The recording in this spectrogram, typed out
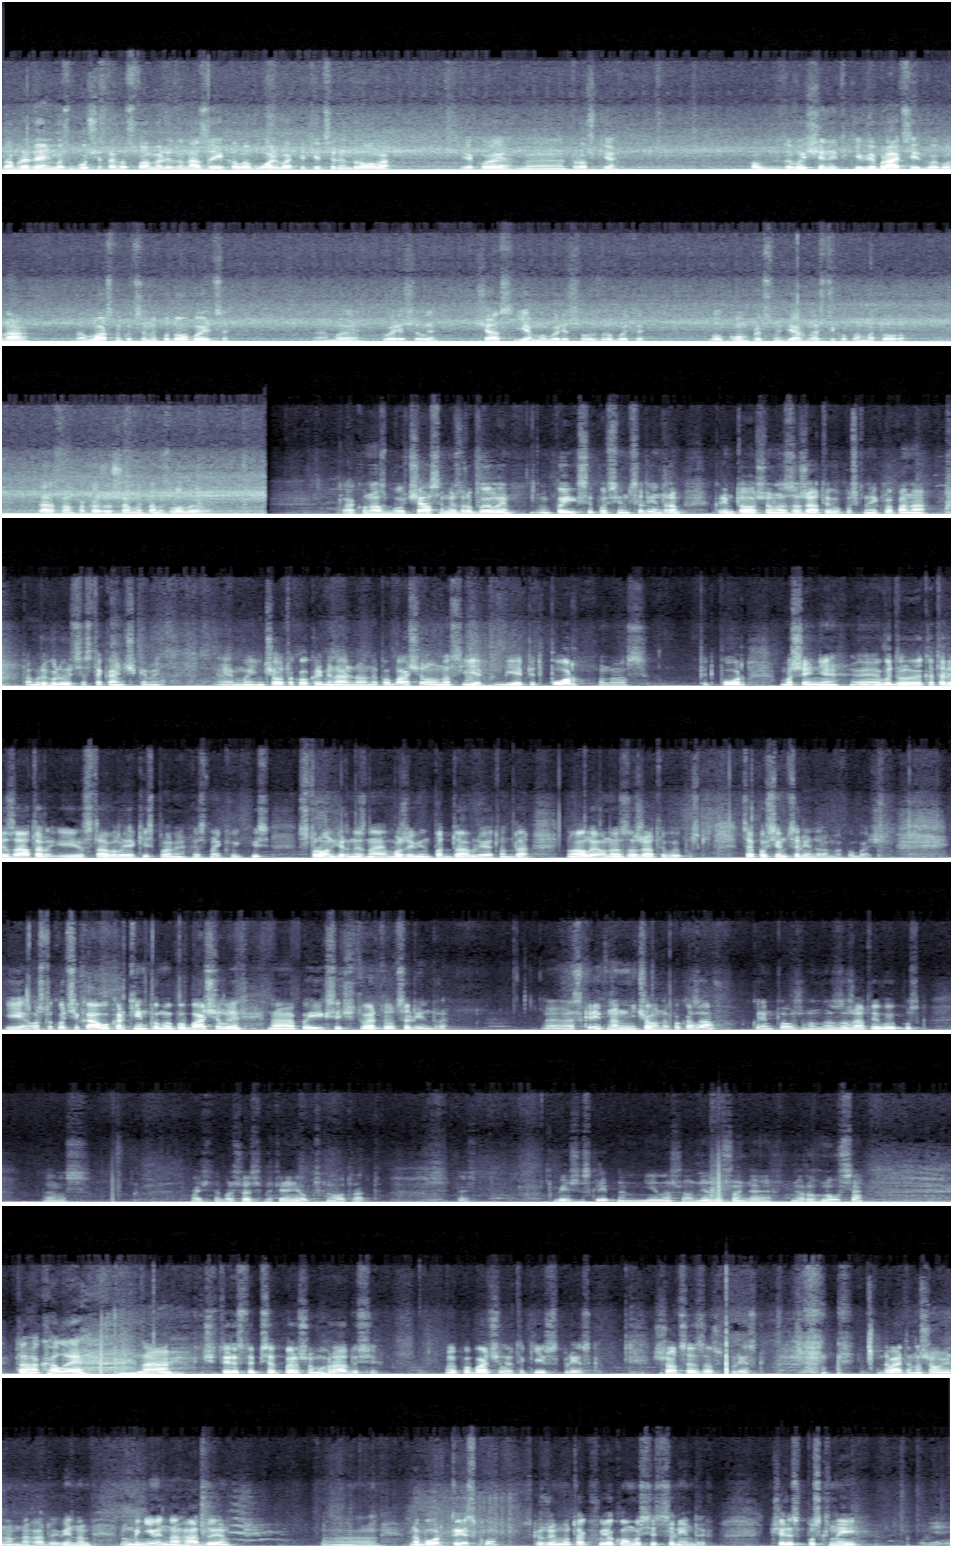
Добрий день, ми з Бучі та Гостомелі. До нас заїхала Volvo п'ятициліндрова, в якої е, трошки завищені такі вібрації двигуна. А власнику це не подобається. Ми вирішили, час є, ми вирішили зробити ну, комплексну діагностику по мотору. Зараз вам покажу, що ми там зловили. Так, у нас був час і ми зробили PX по всім циліндрам. Крім того, що у нас зажаті випускні клапана, там регулюються стаканчиками. Е, Ми нічого такого кримінального не побачили. У нас є, є підпор. У нас підпор. В машині е, видалили каталізатор і вставили якийсь плам'ягасник, якийсь стронгер, не знаю, може він піддавлює там, да? ну, але у нас зажаті випуски. Це по всім циліндрам ми побачили. І ось таку цікаву картинку ми побачили на PX 4 циліндра. Е, Скрипт нам нічого не показав, крім того, що у нас зажатий випуск. Зараз. Бачите, большое сопротивление випускного тракту. Тобто, більше нам ні на що, ні на не, не ругнувся. Так, але на 451 градусі ми побачили такий всплеск. Що це за всплеск? Давайте на що він нам нагадує? Він нам, ну, мені він нагадує набор тиску, скажімо так, в якомусь із циліндрів. Через впускний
